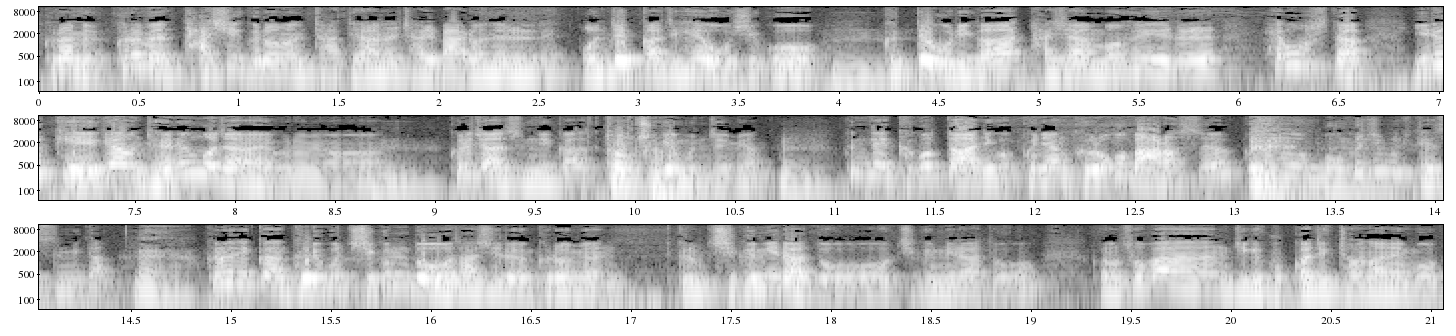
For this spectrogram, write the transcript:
그러면 그러면 다시 그러면 자 대안을 잘 마련을 해- 언제까지 해 오시고 음. 그때 우리가 다시 한번 회의를 해봅시다 이렇게 얘기하면 되는 거잖아요 그러면 그러지 않습니까? 전 음. 그렇죠. 그게 문제면 음. 근데 그것도 아니고 그냥 그러고 말았어요 그리고 뭐 흐지부지 됐습니다 네. 그러니까 그리고 지금도 사실은 그러면 그럼 지금이라도 지금이라도 그럼 소방직의 국가직 전환에 뭐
